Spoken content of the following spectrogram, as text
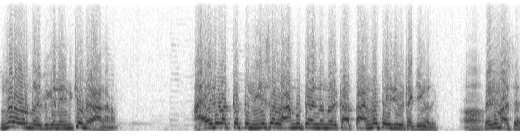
നിങ്ങളെ ഓർമ്മ ഒഴിപ്പിക്കണേ എനിക്കൊന്ന് വാങ്ങണം. അയൽവക്കത്ത് നീശുള്ള ആൺകുട്ടികളിൽ നിന്നൊരു കത്ത് അങ്ങോട്ട് എഴുതി ശരി നിങ്ങൾ വരും മാഷേ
